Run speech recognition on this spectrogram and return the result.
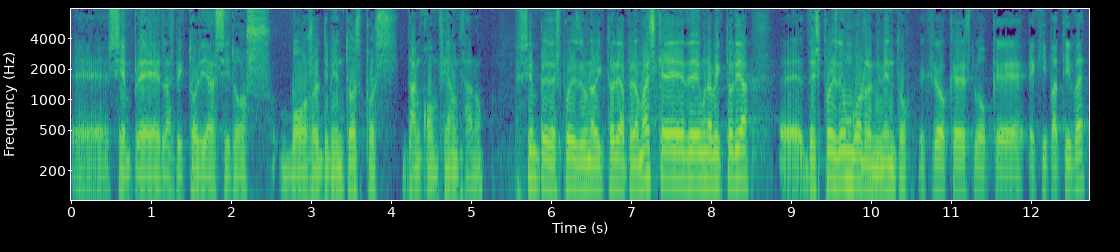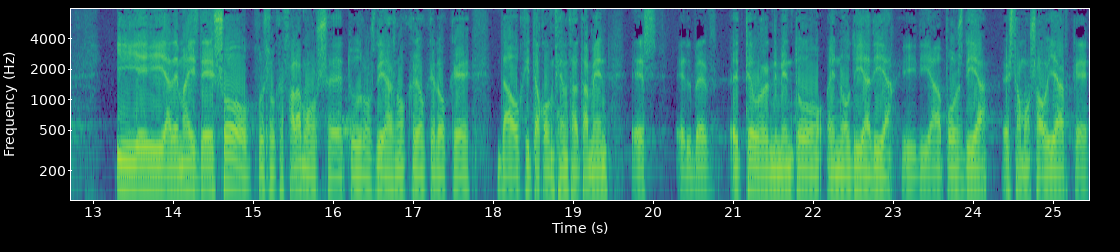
eh, siempre las victorias y los buenos rendimientos pues dan confianza, ¿no? Siempre después de una victoria, pero más que de una victoria, eh, después de un buen rendimiento, que creo que es lo que equipativa y, y, además de eso, pues lo que falamos eh, todos los días, ¿no? Creo que lo que da o quita confianza también es el ver el teu rendimiento en o día a día y día pos día estamos a ollar que,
